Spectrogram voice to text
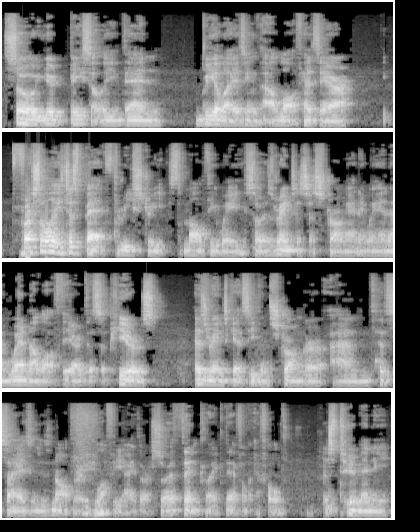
So you're basically then realizing that a lot of his air. First of all, he's just bet three streets multi-way, so his range is just strong anyway. And then when a lot of the air disappears, his range gets even stronger and his sizing is not very bluffy either. So I think like definitely a fold. There's too many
